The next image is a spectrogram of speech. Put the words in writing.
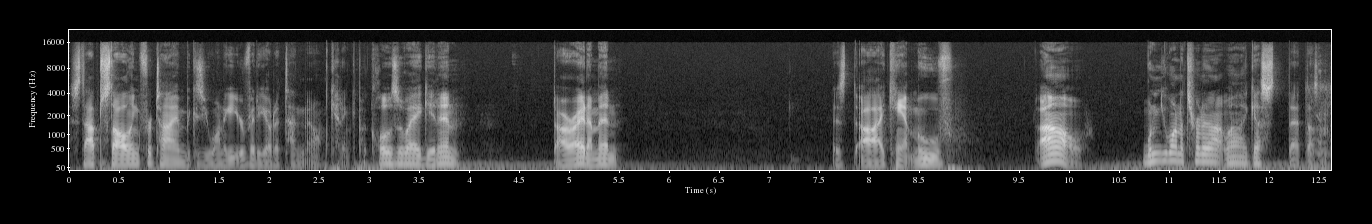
Stop stalling for time because you want to get your video to 10. No, I'm kidding. Put clothes away, get in. Alright, I'm in. Is, uh, I can't move. Oh. Wouldn't you want to turn it on? Well, I guess that doesn't.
